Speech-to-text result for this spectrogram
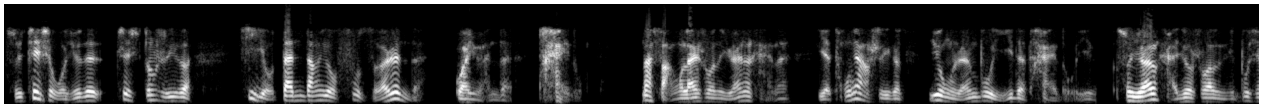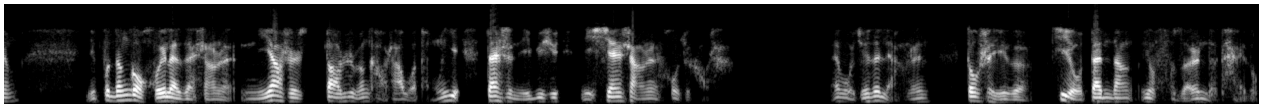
所以这是我觉得这都是一个既有担当又负责任的官员的态度。那反过来说呢，袁世凯呢也同样是一个用人不疑的态度。一个，所以袁世凯就说了：“你不行。”你不能够回来再上任。你要是到日本考察，我同意，但是你必须你先上任后去考察。哎，我觉得两个人都是一个既有担当又负责任的态度。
